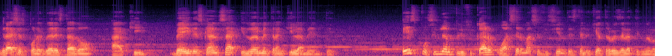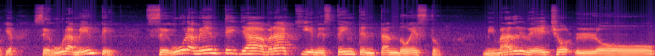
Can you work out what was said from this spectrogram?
Gracias por haber estado aquí. Ve y descansa y duerme tranquilamente. ¿Es posible amplificar o hacer más eficiente esta energía a través de la tecnología? Seguramente, seguramente ya habrá quien esté intentando esto. Mi madre de hecho lo,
